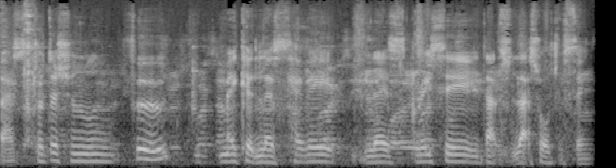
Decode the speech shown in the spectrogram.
Basque traditional food, make it less heavy, less greasy, that, that sort of thing.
